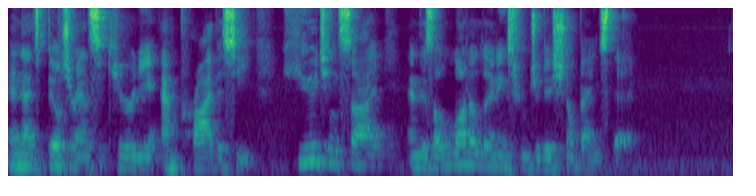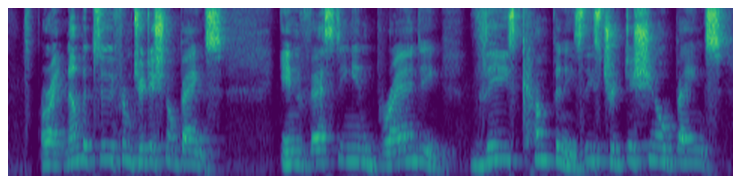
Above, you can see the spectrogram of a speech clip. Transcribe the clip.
and that's built around security and privacy. Huge insight, and there's a lot of learnings from traditional banks there. All right, number two from traditional banks investing in branding. These companies, these traditional banks,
